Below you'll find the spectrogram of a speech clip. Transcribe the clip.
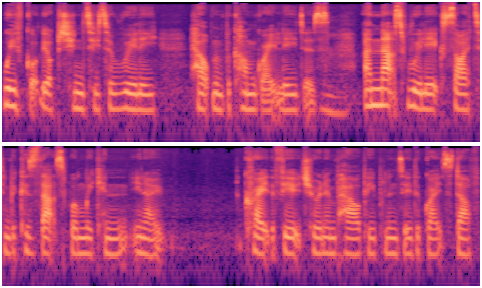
We've got the opportunity to really help them become great leaders. Mm. And that's really exciting because that's when we can, you know, create the future and empower people and do the great stuff.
